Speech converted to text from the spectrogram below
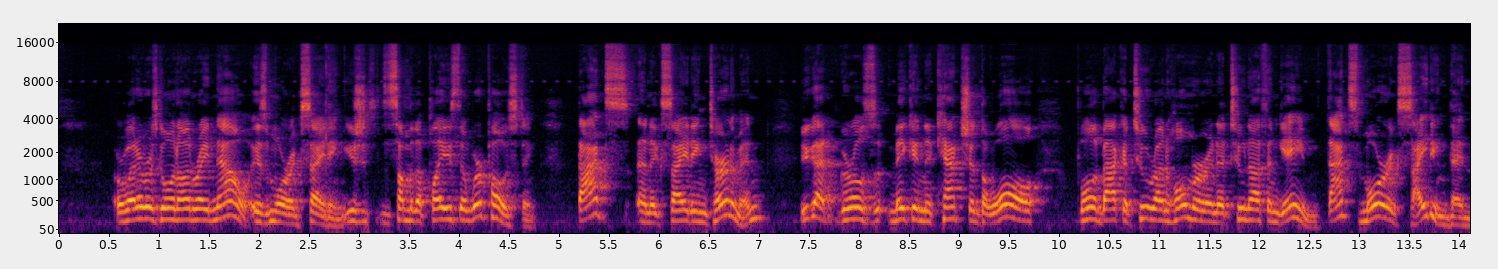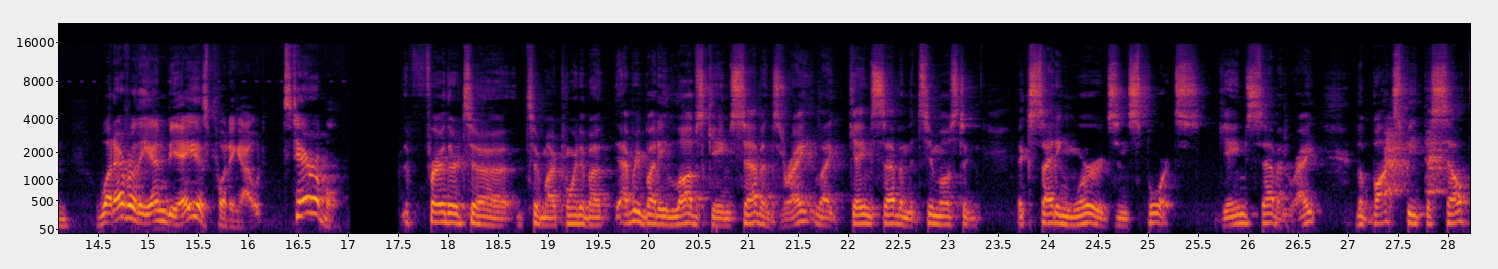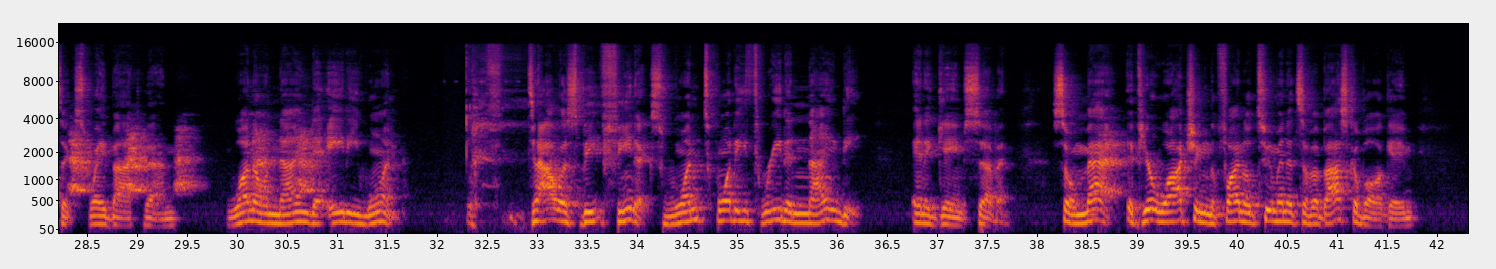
or whatever's going on right now is more exciting. You should some of the plays that we're posting. That's an exciting tournament. You got girls making a catch at the wall, pulling back a two-run homer in a two nothing game. That's more exciting than whatever the NBA is putting out. It's terrible. Further to to my point about everybody loves game sevens, right? Like game seven, the two most exciting words in sports game seven, right? The Bucks beat the Celtics way back then, 109 to 81. Dallas beat Phoenix 123 to 90 in a game seven. So, Matt, if you're watching the final two minutes of a basketball game,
